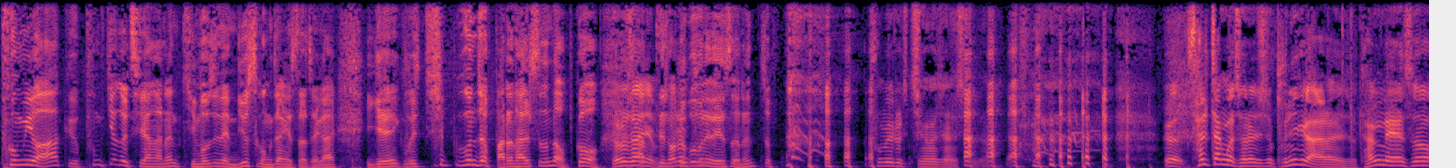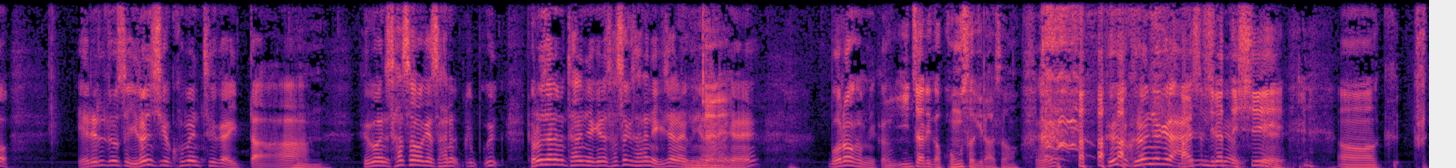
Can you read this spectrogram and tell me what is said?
품위와 그 품격을 지향하는 김호준의 뉴스 공장에서 제가 이게 그 19군적 발언할 수는 없고 변호사님, 저는 그 부분에 품- 대해서는 좀 품위를 지향하지 않습니다. 그 살짝만 전해주시면 분위기를 알아야죠. 당내에서 예를 들어서 이런 식의 코멘트가 있다. 그건 사석에서 하는 그 의- 변호사님한테 하는 얘기는 사석에서 하는 얘기잖아요. 그냥. 네네. 예. 뭐라고 합니까? 이 자리가 공석이라서 예? 그래도 그런 얘기를 안 말씀드렸듯이 예. 어, 그, 각,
